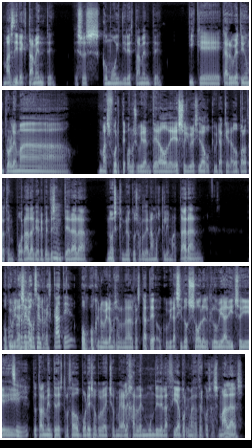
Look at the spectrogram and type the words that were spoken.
más directamente, eso es como indirectamente, y que Carrie hubiera tenido un problema más fuerte o no se hubiera enterado de eso y hubiera sido algo que hubiera quedado para otra temporada, que de repente se Mm. enterara, no es que nosotros ordenamos que le mataran, o que O no hubiera sido... el rescate. O, o que no hubiéramos ordenado el rescate, o que hubiera sido Sol el que lo hubiera dicho y, y Sí. totalmente destrozado por eso, porque hubiera dicho, me voy a alejar del mundo y de la CIA porque me hace hacer cosas malas,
